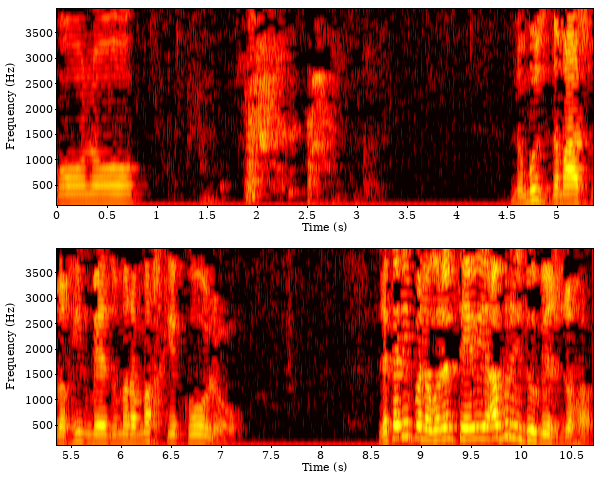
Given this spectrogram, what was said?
کولو نو مز د ماسبخین به دومره مخ کې کولو ځکه دی په لګول ته وی ابریدو به زهر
